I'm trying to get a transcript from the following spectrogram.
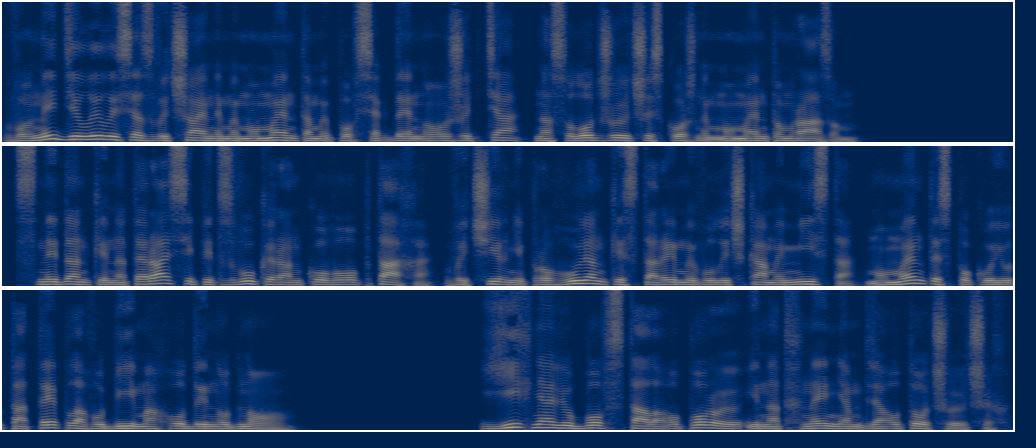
Вони ділилися звичайними моментами повсякденного життя, насолоджуючись кожним моментом разом. Сниданки на терасі під звуки ранкового птаха, вечірні прогулянки старими вуличками міста, моменти спокою та тепла в обіймах один одного. Їхня любов стала опорою і натхненням для оточуючих.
